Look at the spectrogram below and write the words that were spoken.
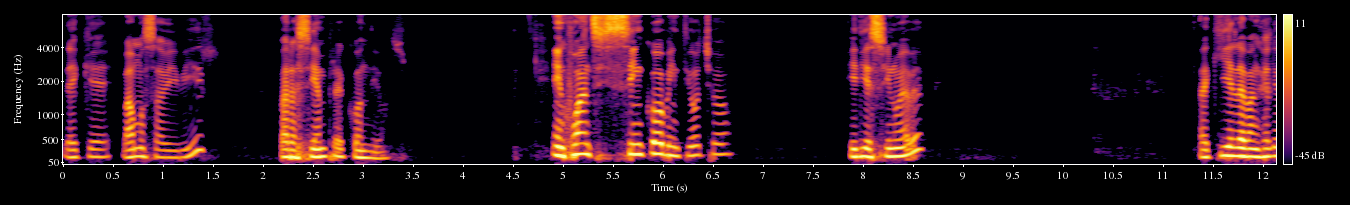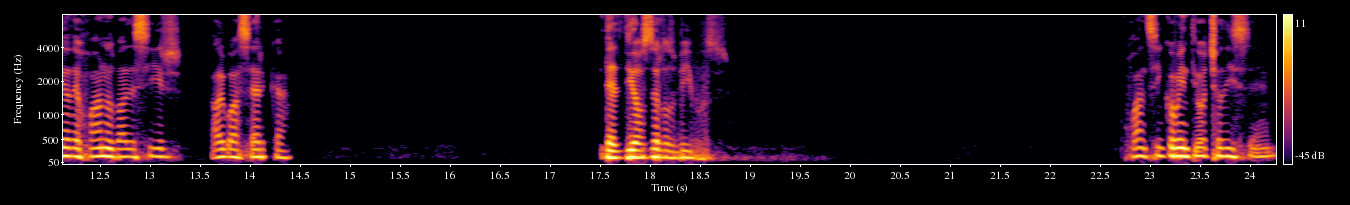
De que vamos a vivir para siempre con Dios. En Juan 5, 28 y 19, aquí el Evangelio de Juan nos va a decir algo acerca del Dios de los vivos. Juan 5:28 dice,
